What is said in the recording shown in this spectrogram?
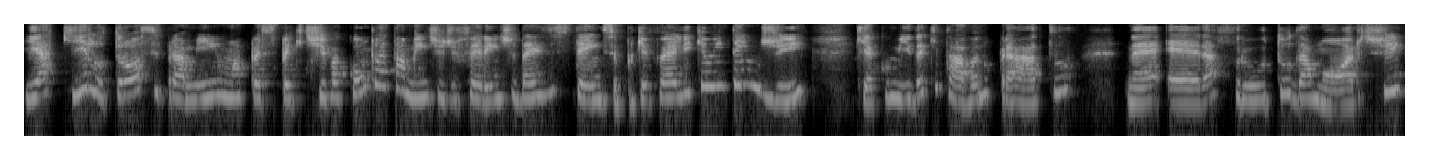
E aquilo trouxe para mim uma perspectiva completamente diferente da existência, porque foi ali que eu entendi que a comida que estava no prato, né, era fruto da morte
